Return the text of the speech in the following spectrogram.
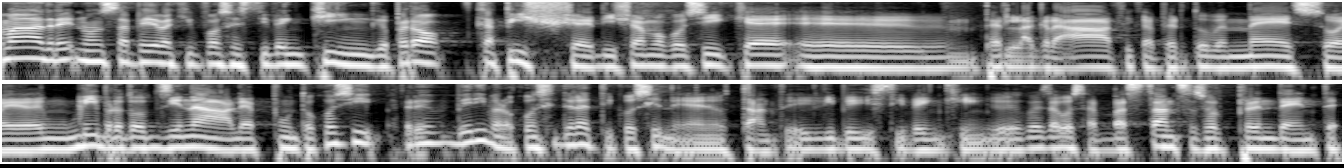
madre non sapeva chi fosse Stephen King, però capisce, diciamo così, che eh, per la grafica, per dove è messo, è un libro dozzinale, appunto, così venivano considerati così negli anni Ottanta i libri di Stephen King. Questa cosa è abbastanza sorprendente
